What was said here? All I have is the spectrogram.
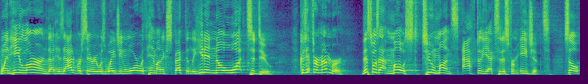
when he learned that his adversary was waging war with him unexpectedly, he didn't know what to do. Because you have to remember, this was at most two months after the exodus from Egypt. So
